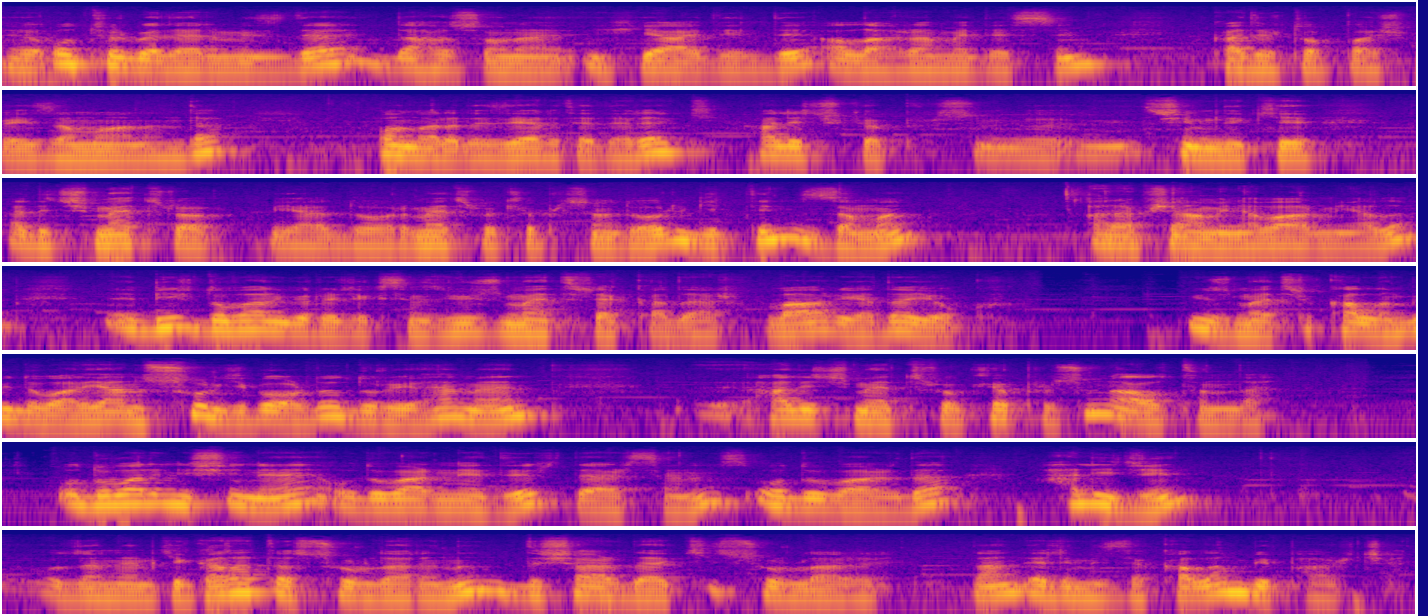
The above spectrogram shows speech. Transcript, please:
E, o türbelerimiz de daha sonra ihya edildi. Allah rahmet etsin. Kadir Topbaş Bey zamanında. Onlara da ziyaret ederek Haliç Köprüsü, e, şimdiki Haliç Metro ya doğru metro köprüsüne doğru gittiğiniz zaman Arap Şami'ne varmayalım. E, bir duvar göreceksiniz. 100 metre kadar var ya da yok. 100 metre kalın bir duvar. Yani sur gibi orada duruyor. Hemen Haliç Metro Köprüsü'nün altında. O duvarın işi ne? O duvar nedir derseniz o duvarda Halic'in o dönemki Galata surlarının dışarıdaki surlardan elimizde kalan bir parça.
